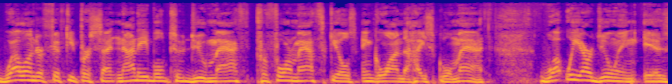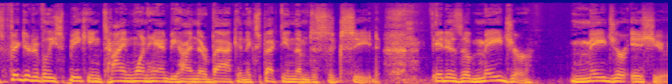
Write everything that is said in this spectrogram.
well under 50% not able to do math, perform math skills and go on to high school math. What we are doing is figuratively speaking, tying one hand behind their back and expecting them to succeed. It is a major major issue.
